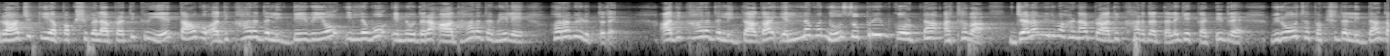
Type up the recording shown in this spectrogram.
ರಾಜಕೀಯ ಪಕ್ಷಗಳ ಪ್ರತಿಕ್ರಿಯೆ ತಾವು ಅಧಿಕಾರದಲ್ಲಿದ್ದೇವೆಯೋ ಇಲ್ಲವೋ ಎನ್ನುವುದರ ಆಧಾರದ ಮೇಲೆ ಹೊರಬೀಳುತ್ತದೆ. ಅಧಿಕಾರದಲ್ಲಿದ್ದಾಗ ಎಲ್ಲವನ್ನೂ ಸುಪ್ರೀಂ ಕೋರ್ಟ್ನ ಅಥವಾ ಜಲ ನಿರ್ವಹಣಾ ಪ್ರಾಧಿಕಾರದ ತಲೆಗೆ ಕಟ್ಟಿದರೆ ವಿರೋಧ ಪಕ್ಷದಲ್ಲಿದ್ದಾಗ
